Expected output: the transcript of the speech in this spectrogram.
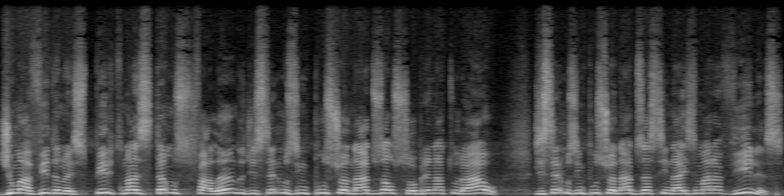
de uma vida no Espírito, nós estamos falando de sermos impulsionados ao sobrenatural, de sermos impulsionados a sinais e maravilhas.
